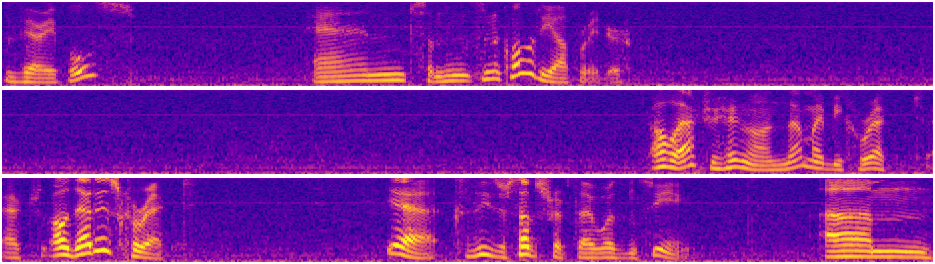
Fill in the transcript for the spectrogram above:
variables, and something that's an equality operator. Oh, actually, hang on. That might be correct. Actually, oh, that is correct. Yeah, because these are subscripts I wasn't seeing. Um,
